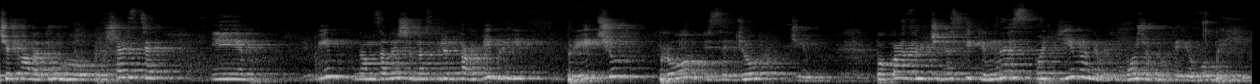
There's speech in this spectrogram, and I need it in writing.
чекали другого пришестя. І Він нам залишив на сторінках Біблії притчу про десятьох дів, показуючи, наскільки несподіваним може бути його прихід.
